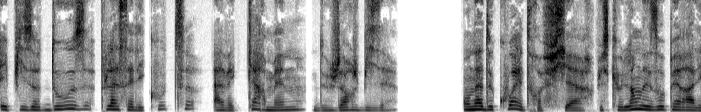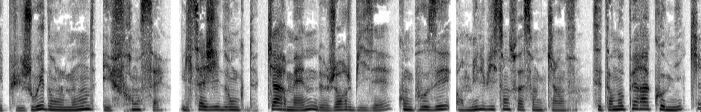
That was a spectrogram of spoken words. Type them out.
Épisode 12, place à l'écoute, avec Carmen de Georges Bizet. On a de quoi être fier, puisque l'un des opéras les plus joués dans le monde est français. Il s'agit donc de Carmen de Georges Bizet, composé en 1875. C'est un opéra comique,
